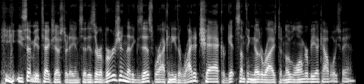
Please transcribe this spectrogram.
he, he sent me a text yesterday and said, Is there a version that exists where I can either write a check or get something notarized to no longer be a Cowboys fan?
